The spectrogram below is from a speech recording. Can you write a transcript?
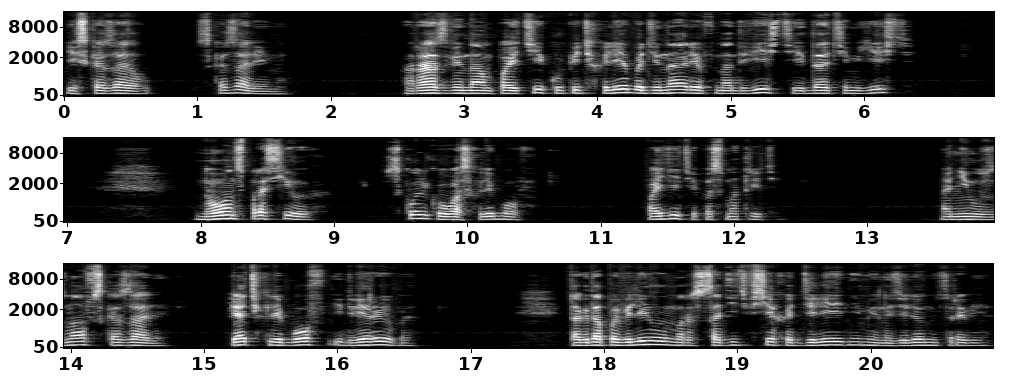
И сказал, сказали ему, Разве нам пойти купить хлеба динариев на двести и дать им есть? Но он спросил их, сколько у вас хлебов? Пойдите посмотрите. Они, узнав, сказали, пять хлебов и две рыбы. Тогда повелел им рассадить всех отделениями на зеленой траве.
